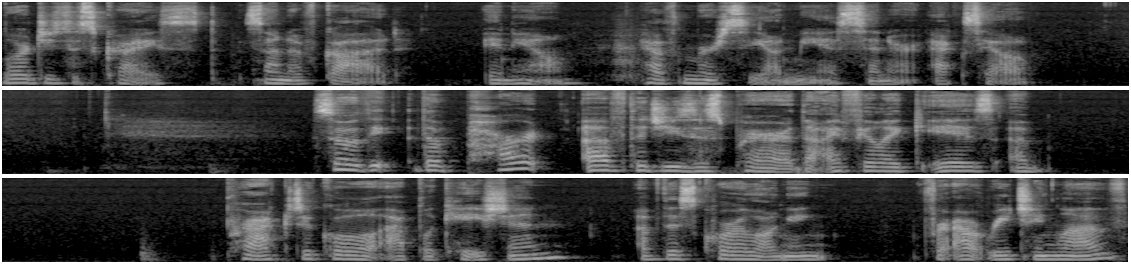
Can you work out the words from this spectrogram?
Lord Jesus Christ, Son of God, inhale, have mercy on me, a sinner, exhale. So the the part of the Jesus prayer that I feel like is a practical application of this core longing for outreaching love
